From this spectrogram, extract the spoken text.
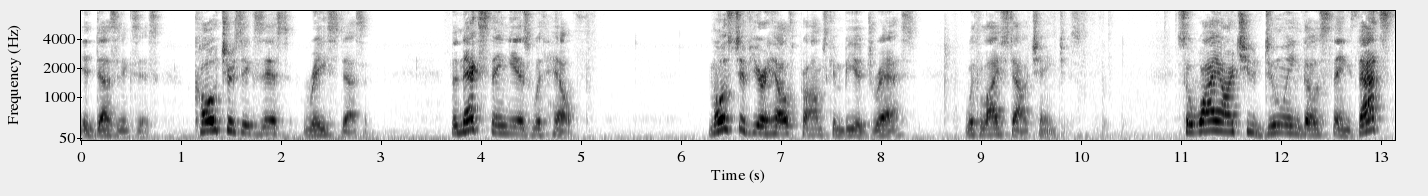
It doesn't exist. Cultures exist, race doesn't. The next thing is with health. Most of your health problems can be addressed with lifestyle changes. So, why aren't you doing those things? That's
